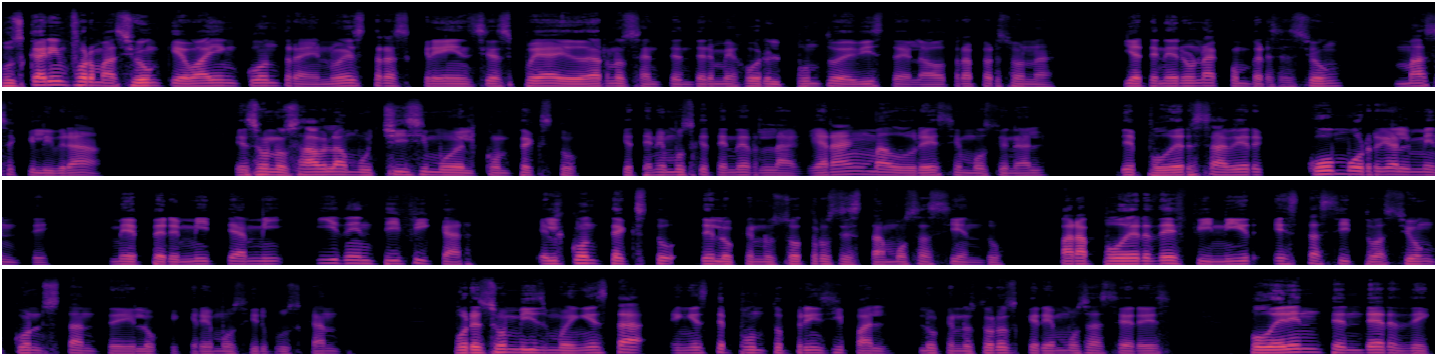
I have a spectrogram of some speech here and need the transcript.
Buscar información que vaya en contra de nuestras creencias puede ayudarnos a entender mejor el punto de vista de la otra persona y a tener una conversación más equilibrada. Eso nos habla muchísimo del contexto, que tenemos que tener la gran madurez emocional de poder saber cómo realmente me permite a mí identificar el contexto de lo que nosotros estamos haciendo para poder definir esta situación constante de lo que queremos ir buscando. Por eso mismo, en, esta, en este punto principal, lo que nosotros queremos hacer es poder entender de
